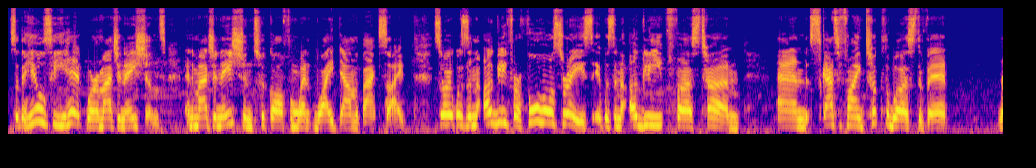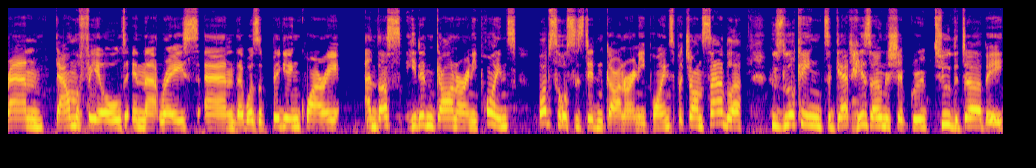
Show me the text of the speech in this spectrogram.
So the heels he hit were imaginations, and imagination took off and went wide down the backside. So it was an ugly, for a four horse race, it was an ugly first turn. And Scatify took the worst of it, ran down the field in that race, and there was a big inquiry and thus he didn't garner any points. Bob's horses didn't garner any points, but John Sadler, who's looking to get his ownership group to the Derby,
